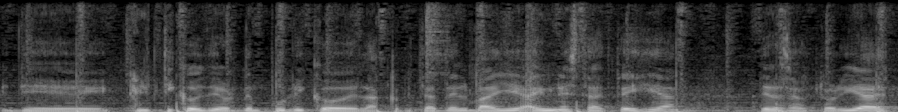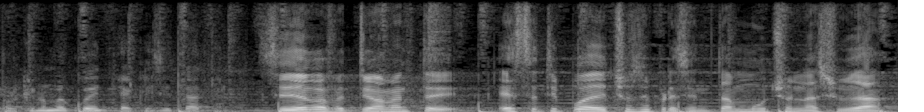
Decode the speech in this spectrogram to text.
de críticos de orden público de la capital del Valle, hay una estrategia de las autoridades. ¿Por qué no me cuenta de qué se trata? Sí, Diego, efectivamente, este tipo de hechos se presentan mucho en la ciudad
